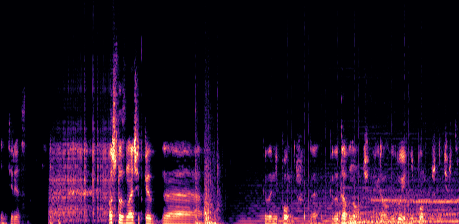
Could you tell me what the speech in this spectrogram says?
Интересно. Вот что значит, когда, когда не помнишь, да? Когда давно очень играл в игру и не помнишь ни черта.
